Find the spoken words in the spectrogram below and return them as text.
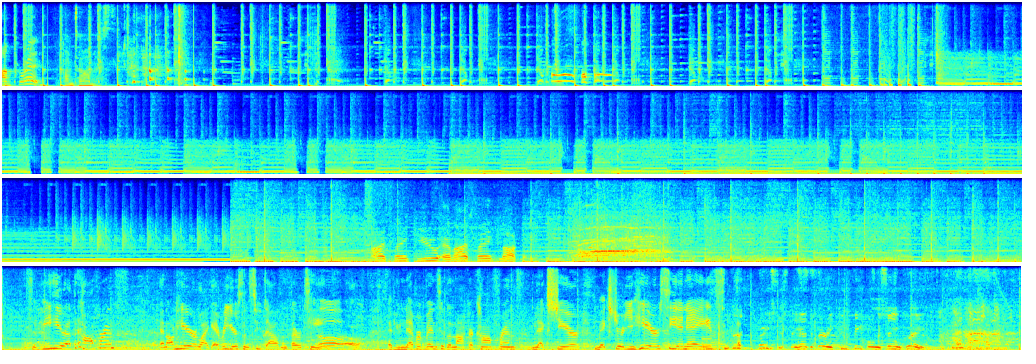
I'm Corinne. I'm Thomas. I thank you and I thank NAHCA. to be here at the conference, and I'm here like every year since 2013. So if you've never been to the NAHCA conference, next year, make sure you're here, CNAs. Oh, good gracious, they had to bury two people in the same grave.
